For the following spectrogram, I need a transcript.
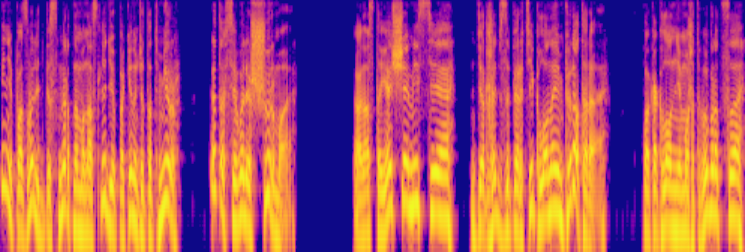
и не позволить бессмертному наследию покинуть этот мир, это всего лишь ширма? А настоящая миссия — держать в заперти клона Императора. Пока клон не может выбраться,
